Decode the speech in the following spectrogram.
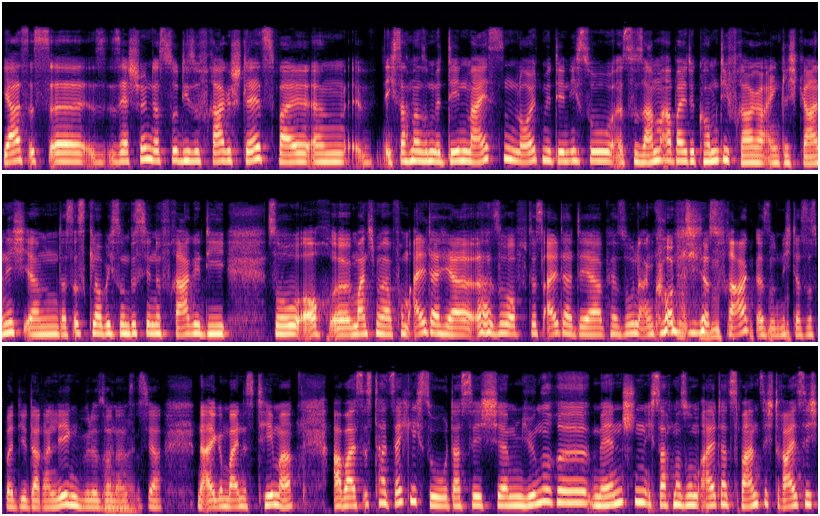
ja, es ist äh, sehr schön, dass du diese Frage stellst, weil ähm, ich sag mal so, mit den meisten Leuten, mit denen ich so äh, zusammenarbeite, kommt die Frage eigentlich gar nicht. Ähm, das ist, glaube ich, so ein bisschen eine Frage, die so auch äh, manchmal vom Alter her, also auf das Alter der Person ankommt, die das fragt. Also nicht, dass es bei dir daran legen würde, sondern es ist ja ein allgemeines Thema. Aber es ist tatsächlich so, dass sich ähm, jüngere Menschen, ich sag mal so im Alter 20, 30,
